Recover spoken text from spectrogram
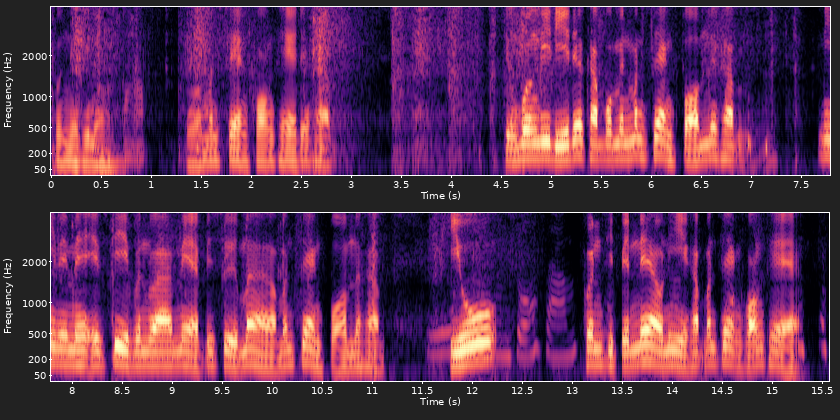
เบิ่งเนี่ยพี่น้องกราบหัวมันแซงของแท้เด้วยครับจึงเบิ่งดีๆเด้อครับบ่แม่นมันแซงปลอมเด้อครับนี่แม่แม่เอฟซีเพิ่นว่าแม่ไปซื้อมาแล้วมันแซงปลอมนะครับ ผิว หนึ่งสองสามเพิ่นสิเป็นแนวนี้ครับ มันแซงของแท้ค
